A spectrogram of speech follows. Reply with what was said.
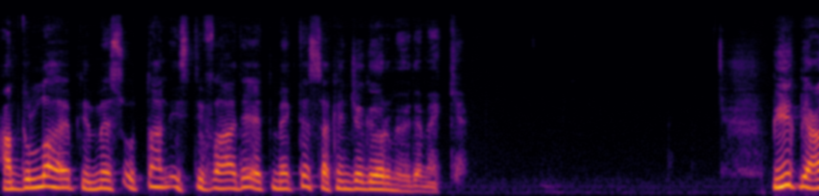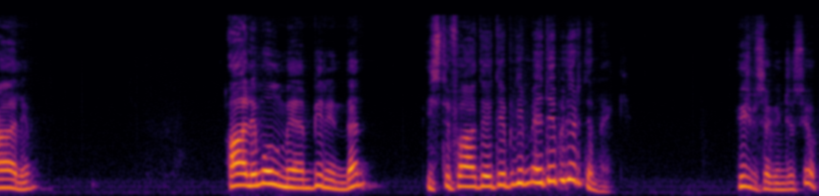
Abdullah İbni Mesud'dan istifade etmekte sakınca görmüyor demek ki. Büyük bir alim, alim olmayan birinden istifade edebilir mi? Edebilir demek. Hiçbir sakıncası yok.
